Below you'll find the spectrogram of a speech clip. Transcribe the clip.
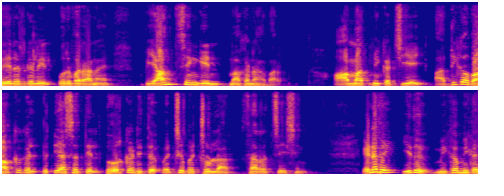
வீரர்களில் ஒருவரான பியாங் சிங்கின் மகனாவார். ஆம் ஆத்மி கட்சியை அதிக வாக்குகள் வித்தியாசத்தில் தோற்கடித்து வெற்றி பெற்றுள்ளார் சரத்சி சிங். எனவே இது மிக மிக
